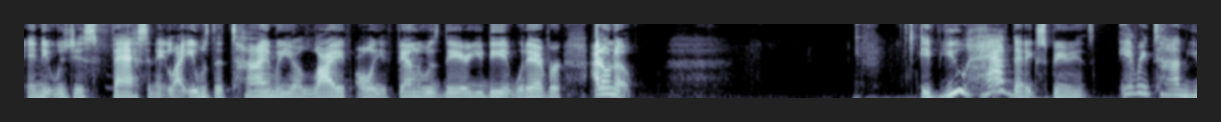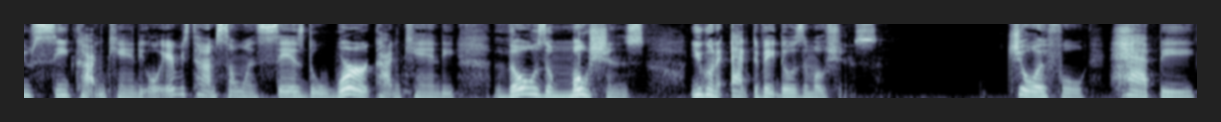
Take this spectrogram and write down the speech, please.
and it was just fascinating. Like it was the time of your life, all your family was there, you did whatever. I don't know. If you have that experience, every time you see cotton candy or every time someone says the word cotton candy, those emotions, you're going to activate those emotions joyful, happy,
